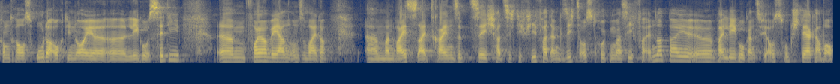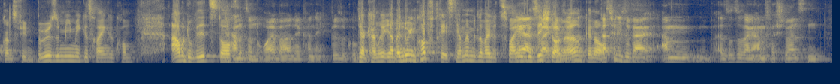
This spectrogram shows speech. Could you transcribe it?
kommt raus oder auch die neue äh, Lego City, ähm, Feuerwehren und so weiter. Ähm, man weiß, seit 73 hat sich die Vielfalt an Gesichtsausdrücken massiv verändert bei, äh, bei Lego. Ganz viel Ausdrucksstärke, aber auch ganz viel böse Mimik ist reingekommen. Aber du willst doch. Wir haben so einen Räuber, der kann echt böse gucken. Der kann, ja, wenn du den Kopf drehst, die haben ja mittlerweile zwei ja, Gesichter. Zwei ne? genau. Das finde ich sogar am, also sozusagen am verstörendsten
